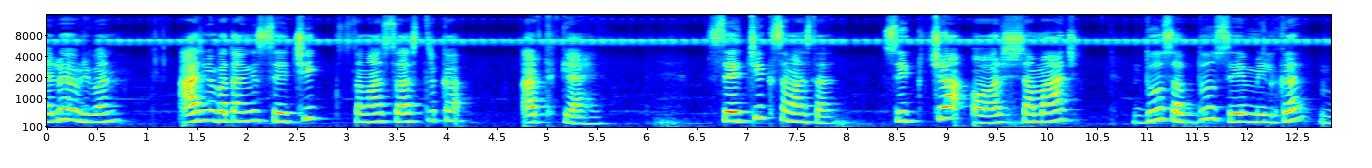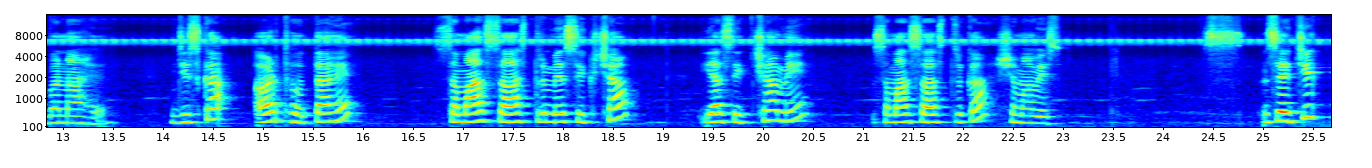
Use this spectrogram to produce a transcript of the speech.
हेलो एवरीवन आज मैं बताऊँगी शैक्षिक समाजशास्त्र का अर्थ क्या है। शैक्षिक समाजशास्त्र, शिक्षा और समाज दो शब्दों से मिलकर बना है, जिसका अर्थ होता है समाजशास्त्र में शिक्षा या शिक्षा में समाजशास्त्र का समावेश। शैक्षिक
